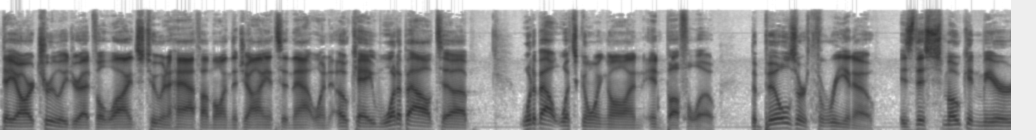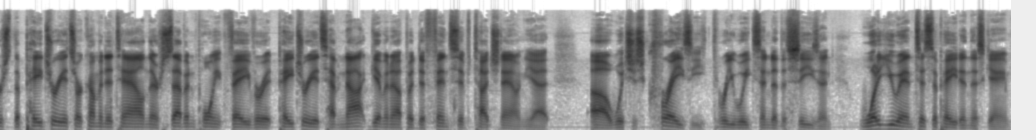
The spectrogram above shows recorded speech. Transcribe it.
They are truly dreadful. Lines two and a half. I'm on the Giants in that one. Okay, what about uh, what about what's going on in Buffalo? The Bills are 3 and 0. Is this smoke and mirrors? The Patriots are coming to town. They're seven point favorite. Patriots have not given up a defensive touchdown yet, uh, which is crazy three weeks into the season. What do you anticipate in this game?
